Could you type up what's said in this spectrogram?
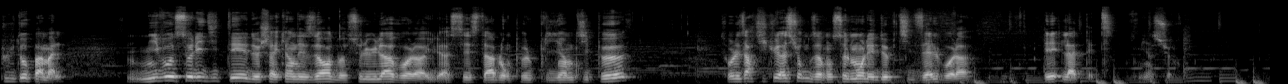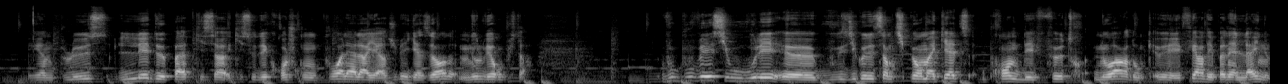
plutôt pas mal. Niveau solidité de chacun des ordres, celui-là, voilà, il est assez stable. On peut le plier un petit peu. Sur les articulations, nous avons seulement les deux petites ailes, voilà. Et la tête, bien sûr. Rien de plus. Les deux pattes qui se, décrocheront pour aller à l'arrière du Megazord, mais nous le verrons plus tard. Vous pouvez, si vous voulez, euh, vous y connaissez un petit peu en maquette, prendre des feutres noirs donc, et faire des panel line,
